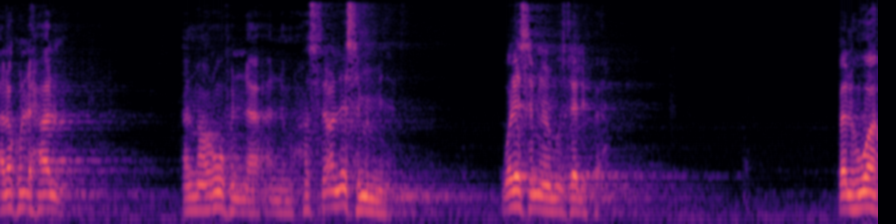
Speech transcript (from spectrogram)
على كل حال المعروف ان أن محسرا ليس من منى وليس من المزدلفة بل هو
